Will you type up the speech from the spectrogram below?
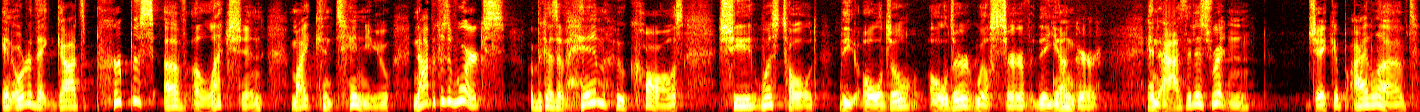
in order that God's purpose of election might continue, not because of works, but because of him who calls, she was told, the older, older will serve the younger. And as it is written, Jacob I loved,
